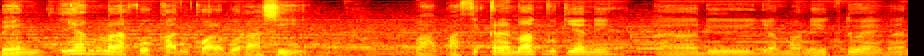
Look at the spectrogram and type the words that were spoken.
band yang melakukan kolaborasi. Wah pasti keren banget Put ya nih uh, di zaman itu ya kan.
